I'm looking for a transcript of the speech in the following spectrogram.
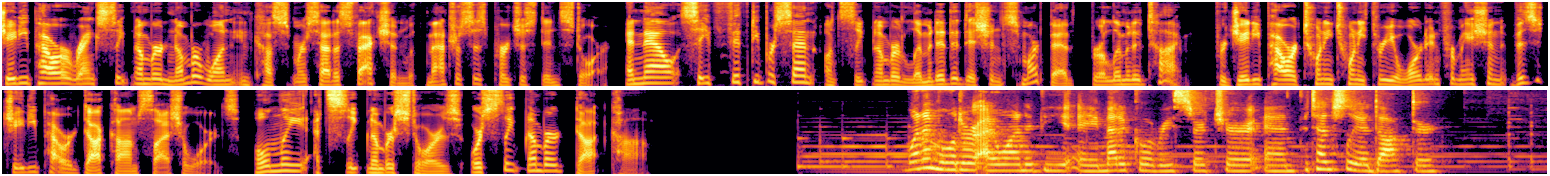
JD Power ranks Sleep Number number 1 in customer satisfaction with mattresses purchased in-store. And now, save 50% on Sleep Number limited edition smart beds for a limited time. For JD Power 2023 award information, visit jdpower.com/awards. Only at Sleep Number stores or sleepnumber.com. When I'm older, I want to be a medical researcher and potentially a doctor.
